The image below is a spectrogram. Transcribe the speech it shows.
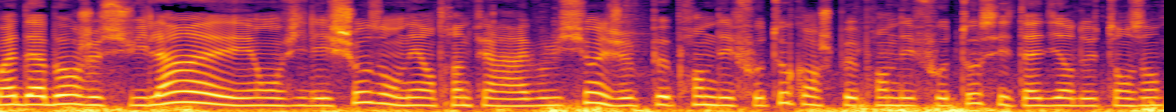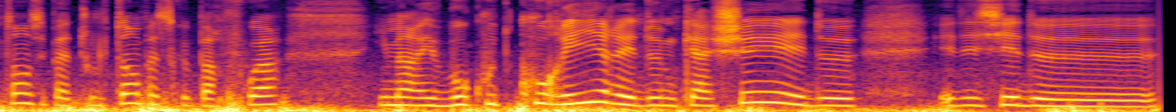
moi d'abord je suis là et on vit les choses, on est en train de faire la révolution et je peux prendre des photos quand je peux prendre des photos, c'est-à-dire de temps en temps, c'est pas tout le temps parce que parfois il m'arrive beaucoup de courir et de me cacher et de et d'essayer de,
